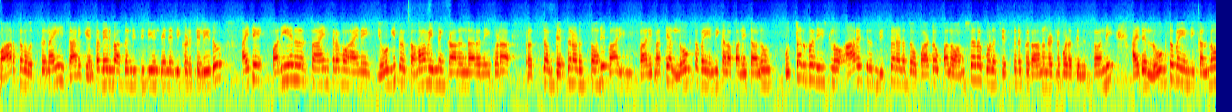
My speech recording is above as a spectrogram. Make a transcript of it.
వార్తలు వస్తున్నాయి. దానికి ఎంత మేరకు అసందిస్థితి ఉంది అనేది కూడా తెలియదు అయితే పదిహేను సాయంత్రం ఆయన యోగితో సమావేశం కానున్నారని కూడా ప్రస్తుతం చర్చ నడుస్తోంది. వారి వారి మధ్య లోక్సభ ఎన్నికల ఫలితాలు ఉత్తరప్రదేశ్లో ఆర్ఎస్ఎస్ విస్తరణతో పాటు పలు అంశాలకు కూడా చర్చలకు రానున్నట్లు కూడా తెలుస్తోంది. అయితే లోక్సభ ఎన్నికల్లో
